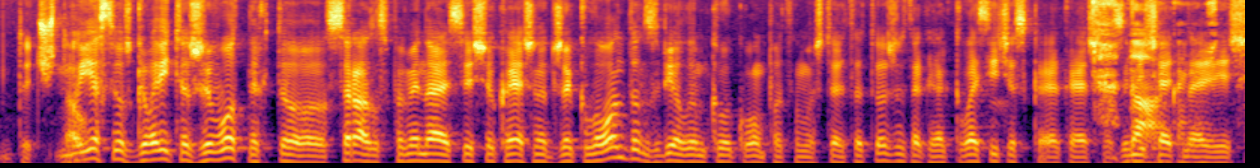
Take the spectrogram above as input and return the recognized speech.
это читал. Но если уж говорить о животных, то сразу вспоминается еще, конечно, Джек Лондон с белым клыком, потому что это тоже такая классическая, конечно, замечательная да, вещь.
